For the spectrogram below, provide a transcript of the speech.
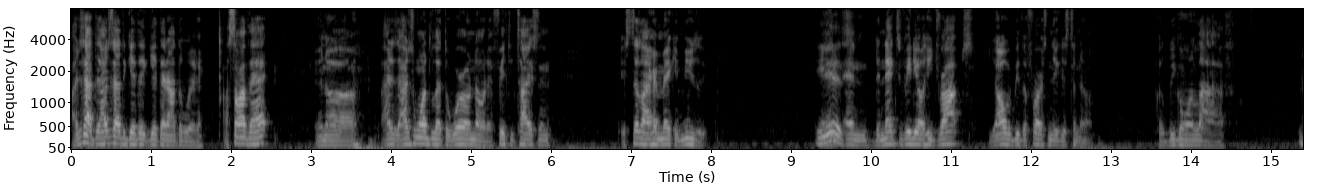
I just had to I just had to get that get that out the way. I saw that, and uh, I just I just wanted to let the world know that 50 Tyson is still out here making music. He and, is. And the next video he drops, y'all will be the first niggas to know, cause we going live.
